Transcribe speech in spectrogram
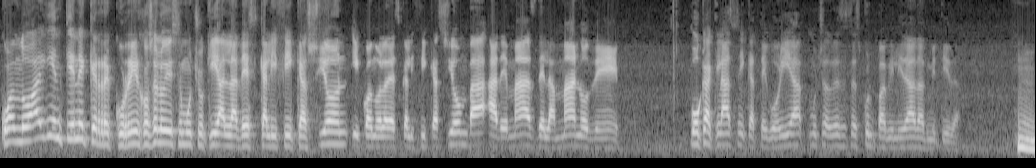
Cuando alguien tiene que recurrir, José lo dice mucho aquí, a la descalificación y cuando la descalificación va además de la mano de poca clase y categoría, muchas veces es culpabilidad admitida. Hmm.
